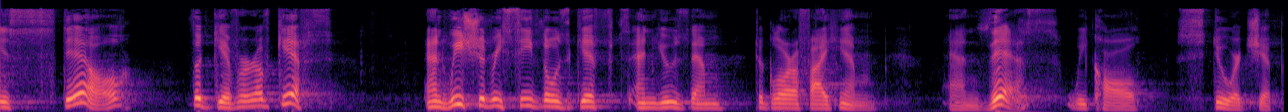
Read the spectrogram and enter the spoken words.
is still the giver of gifts. And we should receive those gifts and use them to glorify Him. And this we call stewardship.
